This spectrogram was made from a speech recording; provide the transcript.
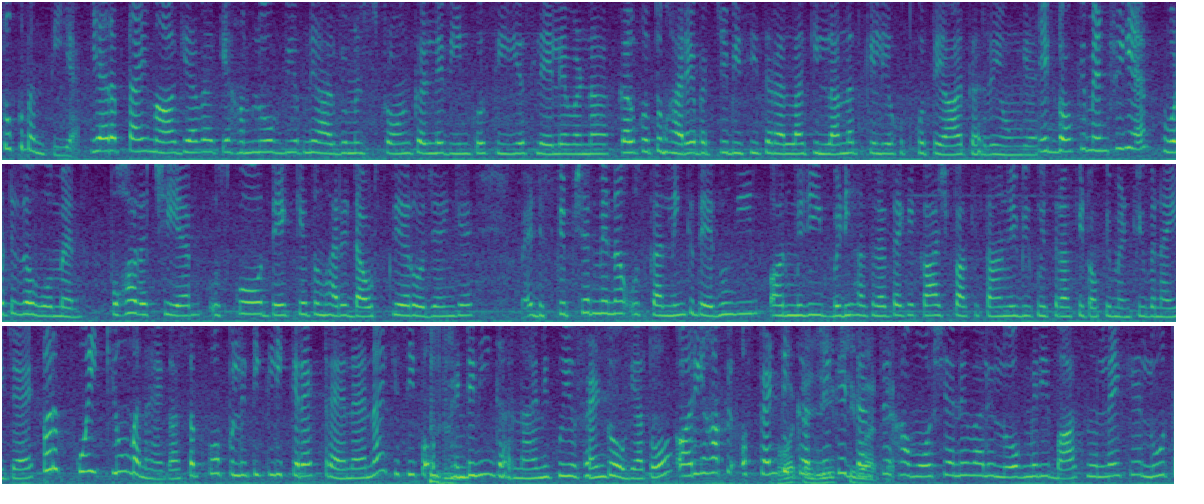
तुक बनती है? यार अब टाइम आ गया है कि हम लोग भी अपने आर्ग्यूमेंट स्ट्रॉन्ग कर ले दीन को सीरियस ले ले वरना कल को तुम्हारे बच्चे भी इसी तरह की लानत के लिए खुद को तैयार कर रहे होंगे। एक डॉक्यूमेंट्री है वट इज़ अ वुमेन बहुत अच्छी है। उसको देख के तुम्हारे डाउट्स क्लियर हो जाएँगे। मैं डिस्क्रिप्शन में ना उसका लिंक दे दूँगी और मेरी बड़ी हसरत है कि काश पाकिस्तान में भी कोई तरह की डॉक्यूमेंट्री बनाई जाए। पर कोई क्यों बनाएगा? सबको पोलिटिकली करेक्ट रहना है ना किसी को ऑफेंड नहीं करना है। कोई ऑफेंड हो गया तो। और यहाँ पे ऑफेंड करने के डर से खामोश रहने वाले लोग मेरी बात सुन ले की लूत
